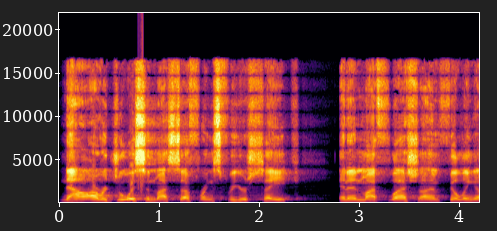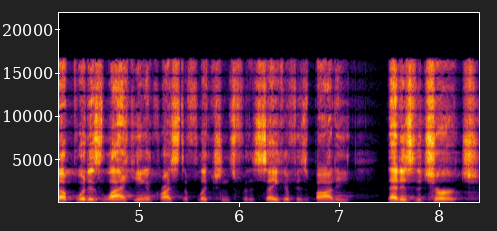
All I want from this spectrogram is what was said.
Now I rejoice in my sufferings for your sake, and in my flesh I am filling up what is lacking in Christ's afflictions for the sake of his body, that is the church,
